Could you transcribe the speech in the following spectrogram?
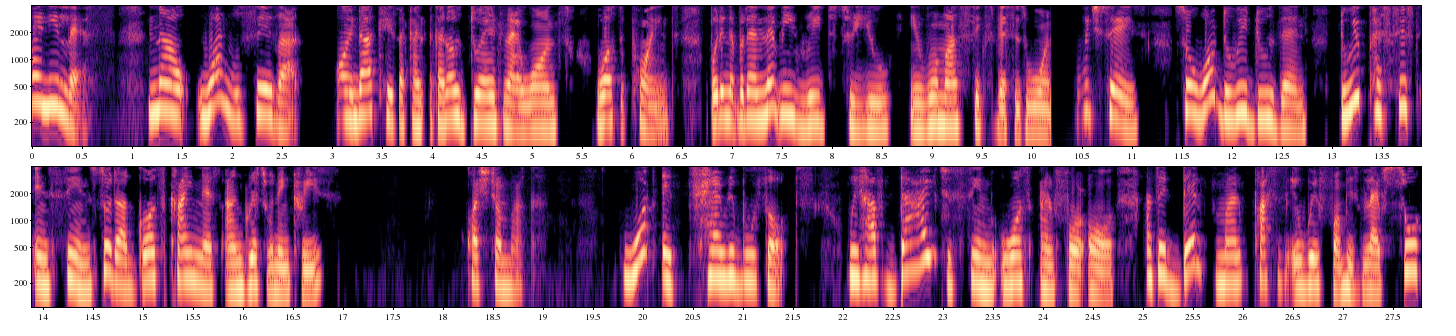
Any less. Now, one would say that, or in that case, I can I cannot do anything I want, What's the point? But then, but then let me read to you in Romans 6, verses 1, which says, So what do we do then? Do we persist in sin so that God's kindness and grace will increase? Question mark. What a terrible thought. We have died to sin once and for all. As a dead man passes away from his life, so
